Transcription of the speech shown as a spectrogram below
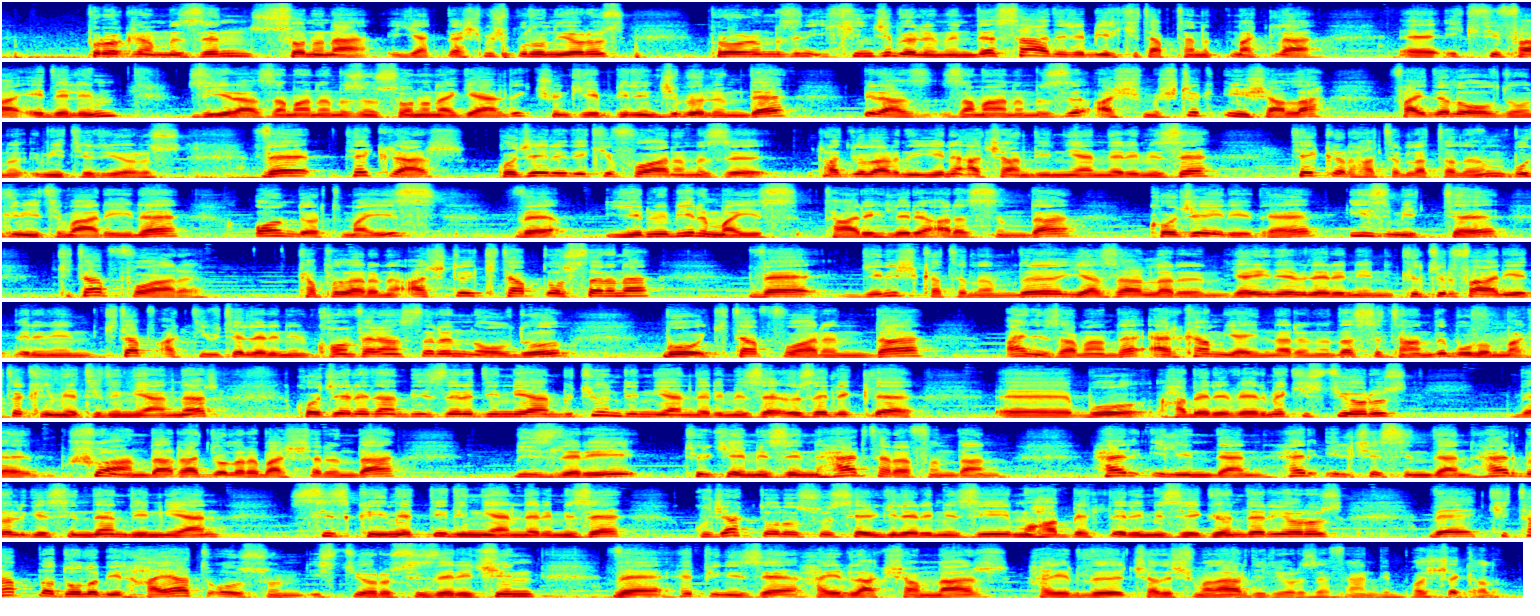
programımızın sonuna yaklaşmış bulunuyoruz. Programımızın ikinci bölümünde sadece bir kitap tanıtmakla e, iktifa edelim. Zira zamanımızın sonuna geldik. Çünkü birinci bölümde biraz zamanımızı aşmıştık. İnşallah faydalı olduğunu ümit ediyoruz. Ve tekrar Kocaeli'deki fuarımızı radyolarını yeni açan dinleyenlerimize tekrar hatırlatalım. Bugün itibariyle 14 Mayıs ve 21 Mayıs tarihleri arasında Kocaeli'de, İzmit'te kitap fuarı kapılarını açtı kitap dostlarına ve geniş katılımlı yazarların, yayın evlerinin, kültür faaliyetlerinin, kitap aktivitelerinin, konferanslarının olduğu bu kitap fuarında aynı zamanda Erkam yayınlarının da standı bulunmakta kıymetli dinleyenler. Kocaeli'den bizleri dinleyen bütün dinleyenlerimize özellikle e, bu haberi vermek istiyoruz. Ve şu anda radyoları başlarında bizleri Türkiye'mizin her tarafından, her ilinden, her ilçesinden, her bölgesinden dinleyen siz kıymetli dinleyenlerimize kucak dolusu sevgilerimizi, muhabbetlerimizi gönderiyoruz ve kitapla dolu bir hayat olsun istiyoruz sizler için ve hepinize hayırlı akşamlar, hayırlı çalışmalar diliyoruz efendim. Hoşçakalın.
